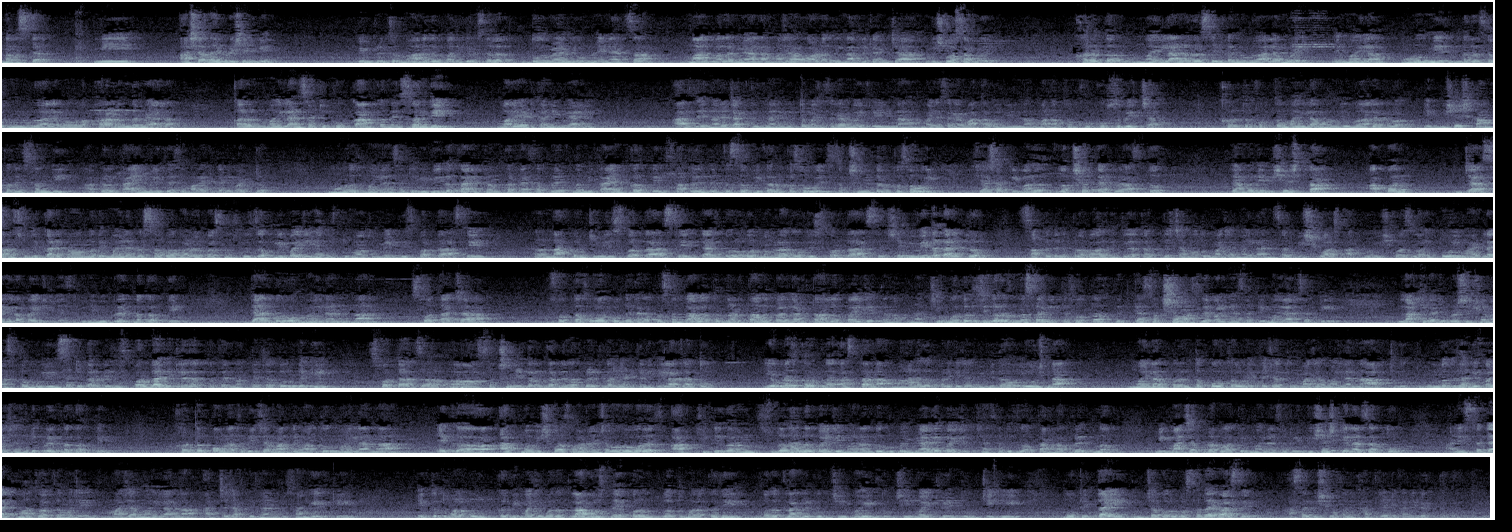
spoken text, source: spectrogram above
नमस्कार. मी आशा धायगडे शेंडगे. पिंपरी चिंचवड महानगरपालिकेवर सलग दोन वेळा निवडून येण्याचा मान मला मिळाला माझ्या वॉर्डातील नागरिकांच्या विश्वासामुळे. खरं तर महिला नगरसेविका निवडून आल्यामुळे आणि महिला म्हणून मी नगरसेवक निवडून आल्यामुळे मला फार आनंद मिळाला. कारण महिलांसाठी खूप काम करण्याची संधी मला या ठिकाणी मिळाली. आज येणाऱ्या जागतिक दिनानिमित्त माझ्या सगळ्या मैत्रिणींना माझ्या सगळ्या माता बहिणींना मनातून खूप खूप शुभेच्छा. खरं तर फक्त महिला म्हणून निवडून आल्यामुळं एक विशेष काम करण्याची संधी आपल्याला कायम मिळते असं मला या ठिकाणी वाटतं. म्हणूनच महिलांसाठी विविध कार्यक्रम करण्याचा प्रयत्न मी कायम करते. साधारण त्यांचं सबलीकरण कसं होईल सक्षमीकरण कसं होईल यासाठी माझं लक्ष त्याकडे असतं. त्यामध्ये विशेषतः आपण ज्या सांस्कृतिक कार्यक्रमामध्ये महिलांचा सहभाग वाढवला पाहिजे संस्कृती जपली पाहिजे ह्या दृष्टिकोनातून मेहंदी स्पर्धा असेल नागपंचमीची स्पर्धा असेल त्याचबरोबर मंगळागौरी स्पर्धा असेल असे विविध कार्यक्रम सातत्याने प्रभाव घेतले जातात. ज्याच्यामधून माझ्या महिलांचा विश्वास आत्मविश्वास जो आहे तोही वाढला गेला पाहिजे यासाठी नेहमी प्रयत्न करते. त्याचबरोबर महिलांना स्वतःच्या स्वतःसोबत कोणता एखादा प्रसंग आला तर लढता आलं पाहिजे लढता आलं पाहिजे. त्यांना कुणाची मदतीची गरज नसावी. त्या स्वतः तितक्या सक्षम असल्या पाहिजे. यासाठी महिलांसाठी लाठीकाठी प्रशिक्षण असतं. मुलींसाठी कराटेची स्पर्धा घेतल्या जातात. त्यांना त्याच्यातून देखील स्वतःचं सक्षमीकरण करण्याचा प्रयत्न या ठिकाणी केला जातो. एवढंच करत न- असताना महानगरपालिकेच्या विविध योजना महिलांपर्यंत पोहोचवणे त्याच्यातून माझ्या महिलांना आर्थिक उन्नती झाली पाहिजे यासाठी प्रयत्न करते. खरं तर पवनाथडीच्या माध्यमातून महिलांना एक आत्मविश्वास वाढण्याच्या बरोबरच आर्थिकीकरण सुद्धा झालं पाहिजे महिलांना दोन रुपये मिळाले पाहिजेत. ह्यासाठी सुद्धा चांगला प्रयत्न मी माझ्या प्रभागातील महिलांसाठी विशेष केला जातो. आणि सगळ्यात महत्वाचं म्हणजे माझ्या महिलांना आजच्या जागतिक दिनानिमित्त सांगेल की एक तर तुम्हाला कोण कधी माझी मदत लागूच नाही परंतु जर तुम्हाला कधी मदत लागली तुमची बहीण तुमची मैत्रीण तुमची ही मोठी ताई तुमच्या बरोबर सदैव असेल असा विश्वास आणि खात्री या ठिकाणी व्यक्त करते.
